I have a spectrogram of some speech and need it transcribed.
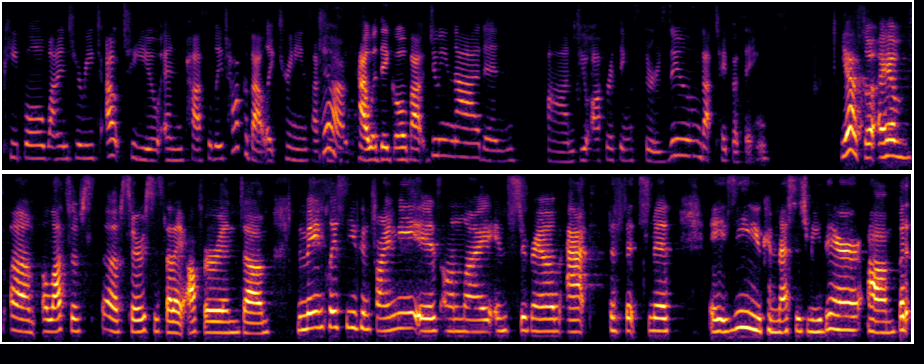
people wanted to reach out to you and possibly talk about like training sessions yeah. how would they go about doing that? And um, do you offer things through zoom that type of thing? Yeah so i have um, lots of services that i offer and um, the main place that you can find me is on my instagram at the Fitsmith AZ. You can message me there. Um, but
